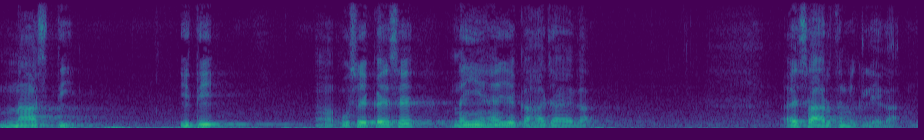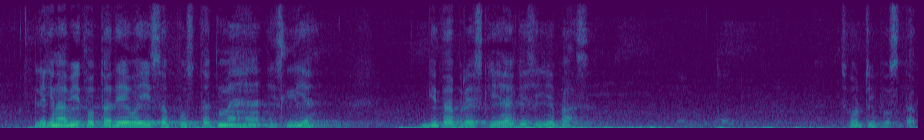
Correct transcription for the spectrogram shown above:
नास्ति। इति उसे कैसे? नहीं है, ये कहा जाएगा। ऐसा अर्थ निकलेगा। लेकिन अभी तो तदेव ही सब पुस्तक में है, इसलिए गीता प्रेस की है किसी के पास? छोटी पुस्तक।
